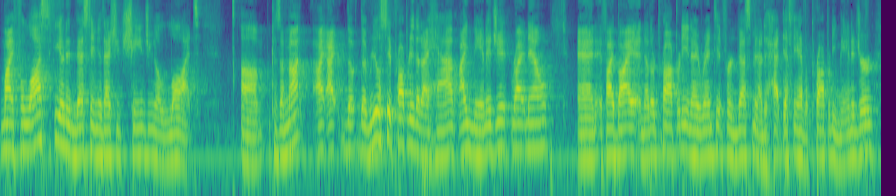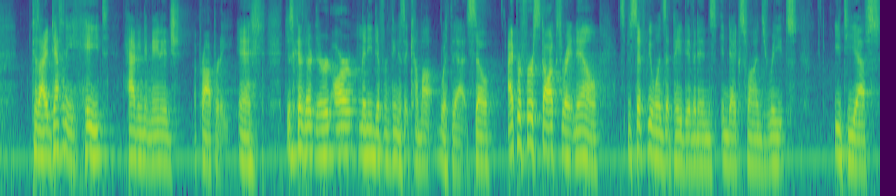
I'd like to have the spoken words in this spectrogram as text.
my philosophy on investing is actually changing a lot because um, I'm not I, I the, the real estate property that I have I manage it right now and if I buy another property and I rent it for investment, I'd ha- definitely have a property manager because I definitely hate having to manage a property. And just because there, there are many different things that come up with that. So I prefer stocks right now, specifically ones that pay dividends, index funds, REITs, ETFs.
